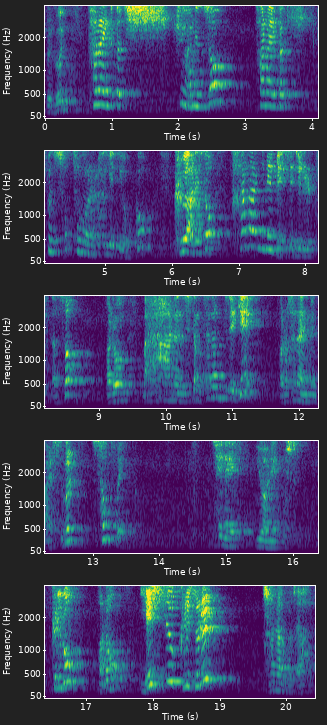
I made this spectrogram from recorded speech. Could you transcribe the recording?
결국은 하나님께 더 집중하면서 하나님과 깊은 소통을 하게 되었고 그 안에서 하나님의 메시지를 받아서 바로 많은 세상 사람들에게 바로 하나님의 말씀을 선포했던 세례 요한의 모습 그리고 바로 예수 그리스도를 전하고자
